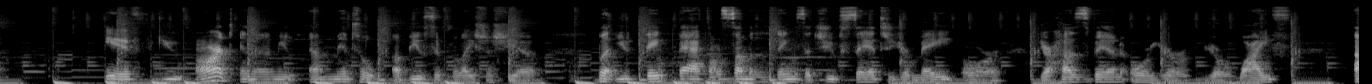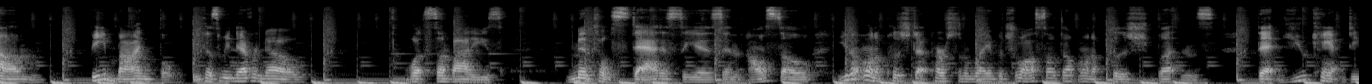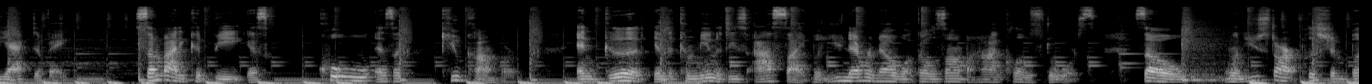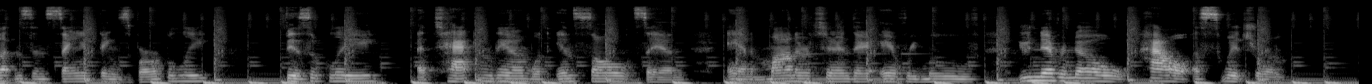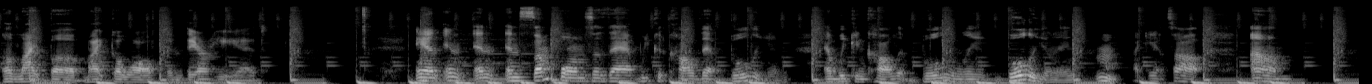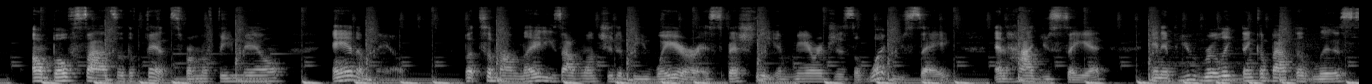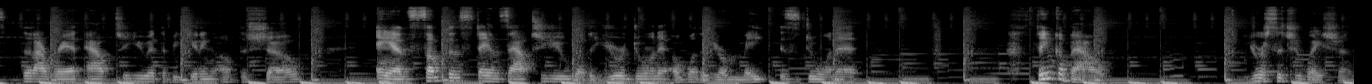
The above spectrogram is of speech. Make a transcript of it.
if you aren't in a, a mental abusive relationship, but you think back on some of the things that you've said to your mate or your husband or your your wife. Um, be mindful because we never know what somebody's mental status is. And also you don't want to push that person away but you also don't want to push buttons that you can't deactivate. Somebody could be as cool as a cucumber and good in the community's eyesight, but you never know what goes on behind closed doors. So when you start pushing buttons and saying things verbally, physically, attacking them with insults and and monitoring their every move, you never know how a switch or a light bulb might go off in their head. And in, in, in some forms of that, we could call that bullying and we can call it bullying. Bullying. Mm, I can't talk. Um, on both sides of the fence, from a female and a male. But to my ladies, I want you to beware, especially in marriages, of what you say and how you say it. And if you really think about the list that I read out to you at the beginning of the show, and something stands out to you, whether you're doing it or whether your mate is doing it, think about your situation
